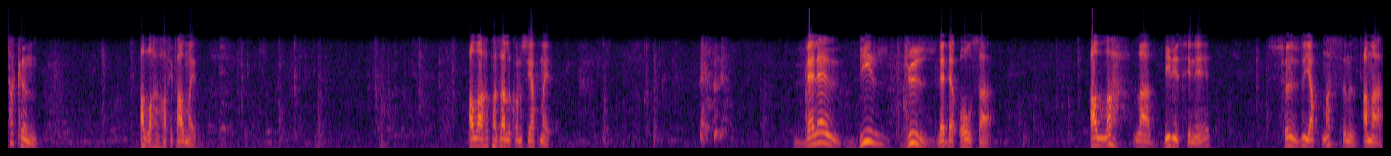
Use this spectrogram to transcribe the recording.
sakın Allah'ı hafife almayın. Allah'ı pazarlık konusu yapmayın. Velev bir cüzle de olsa Allah'la birisini sözlü yapmazsınız ama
